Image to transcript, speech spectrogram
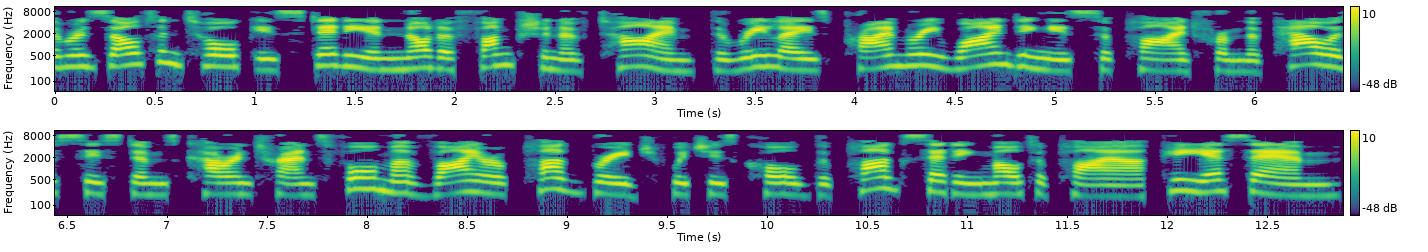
The resultant torque is steady and not a function of time. The relay's primary winding is supplied from the power system's current transformer via a plug bridge, which is called the plug setting multiplier (PSM).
